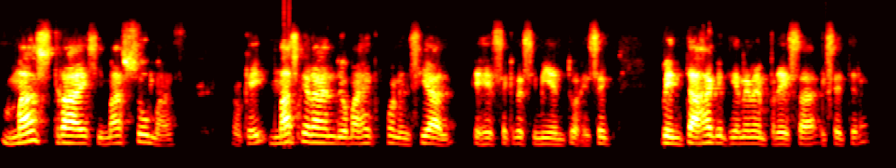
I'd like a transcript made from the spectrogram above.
más traes y más sumas, ¿okay? más grande o más exponencial es ese crecimiento, es esa ventaja que tiene la empresa, etc.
